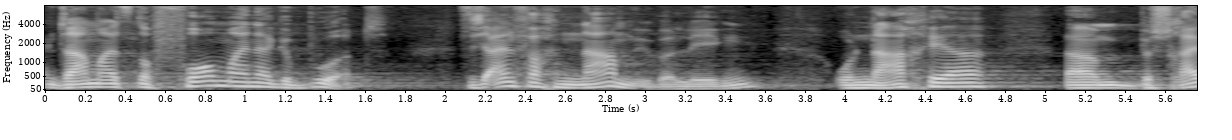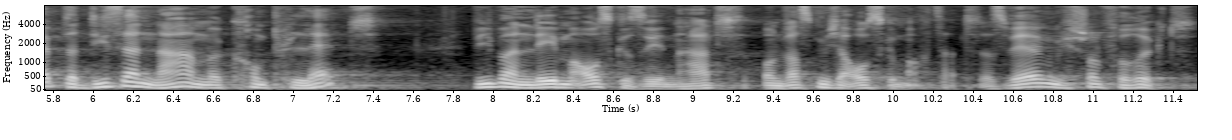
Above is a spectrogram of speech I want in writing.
damals noch vor meiner Geburt sich einfach einen Namen überlegen und nachher ähm, beschreibt da dieser Name komplett, wie mein Leben ausgesehen hat und was mich ausgemacht hat. Das wäre irgendwie schon verrückt.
